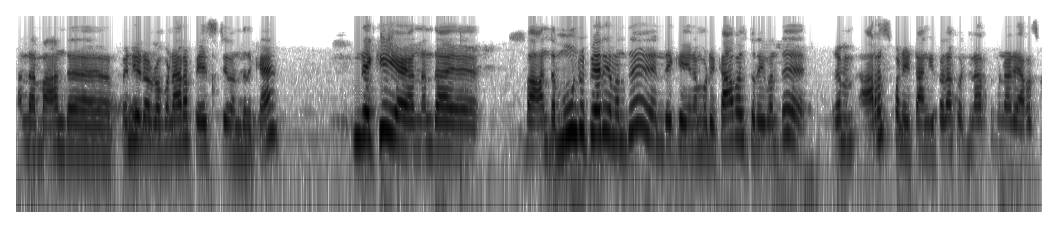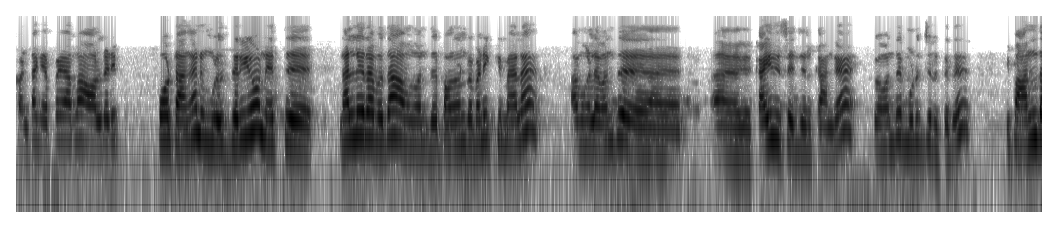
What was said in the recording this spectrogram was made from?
அந்த ம- அந்த பெண்ணிடம் ரொம்ப நேரம் பேசிட்டு வந்திருக்கேன். இன்றைக்கு அந்த ப- அந்த மூன்று பேரையும் வந்து இன்றைக்கு நம்முடைய காவல்துறை வந்து அரெஸ்ட் பண்ணிட்டாங்க. இப்போ தான் கொஞ்ச நேரத்துக்கு முன்னாடி அரெஸ்ட் பண்ணிட்டாங்க. எஃப்ஐஆர்லாம் ஆல்ரெடி போட்டாங்க உங்களுக்கு தெரியும். நேற்று நள்ளிரவு தான் அவங்க வந்து பதினொன்றரை மணிக்கு மேலே அவங்கள வந்து கைது செஞ்சுருக்காங்க. இப்போ வந்து முடிஞ்சிருக்குது. இப்போ அந்த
